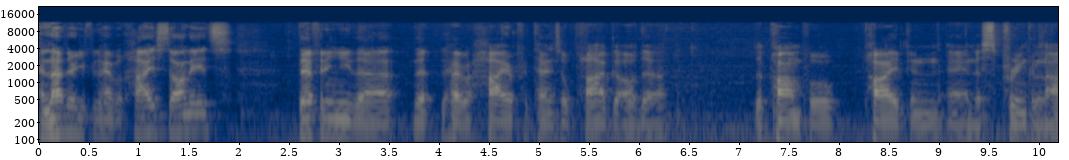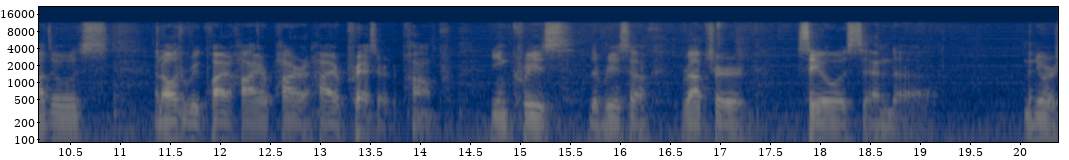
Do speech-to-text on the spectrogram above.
another, if you have high solids, definitely the, the have a higher potential plug of the the pump pipe and, and the sprinkler nozzles, and also require higher power and higher pressure to pump, increase the risk of rupture, seals, and uh, manure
